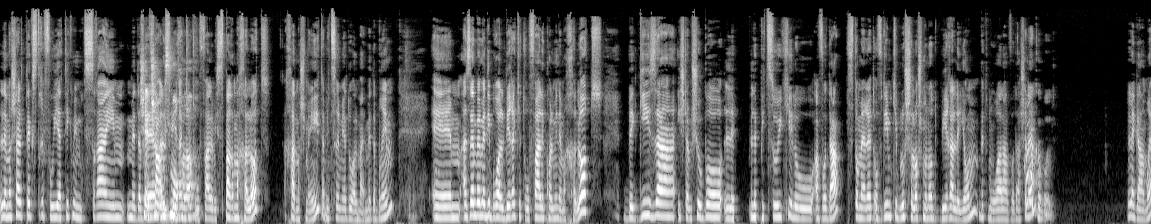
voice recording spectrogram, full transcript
למשל טקסט רפואי עתיק ממצרים מדבר על בירה כתרופה למספר מחלות, חד משמעית, המצרים ידעו על מה הם מדברים. Um, אז הם באמת דיברו על בירה כתרופה לכל מיני מחלות. בגיזה השתמשו בו לפיצוי כאילו עבודה, זאת אומרת עובדים קיבלו שלוש מנות בירה ליום בתמורה לעבודה שלהם. כל הכבוד. לגמרי.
